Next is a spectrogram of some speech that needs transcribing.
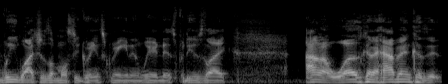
we watched was mostly green screen and weirdness, but he was like, I don't know what's gonna happen because it,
